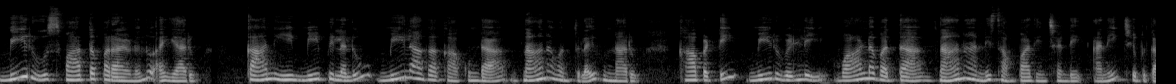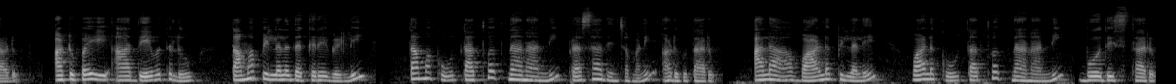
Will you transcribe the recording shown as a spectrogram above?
మీరు స్వార్థపరాయణులు అయ్యారు. కానీ మీ పిల్లలు మీలాగా కాకుండా జ్ఞానవంతులై ఉన్నారు. కాబట్టి మీరు వెళ్ళి వాళ్ళ వద్ద జ్ఞానాన్ని సంపాదించండి అని చెబుతాడు. అటుపై ఆ దేవతలు తమ పిల్లల దగ్గరే వెళ్ళి తమకు తత్వజ్ఞానాన్ని ప్రసాదించమని అడుగుతారు. అలా వాళ్ళ పిల్లలే వాళ్ళకు తత్వజ్ఞానాన్ని బోధిస్తారు.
